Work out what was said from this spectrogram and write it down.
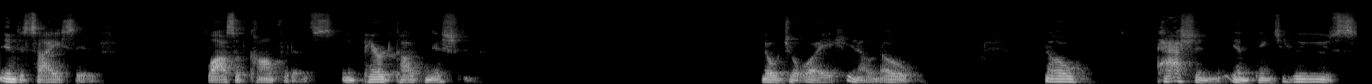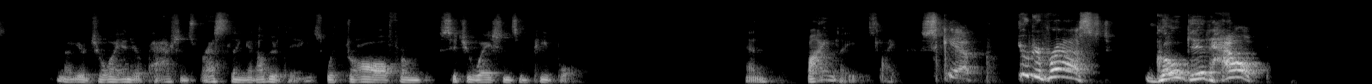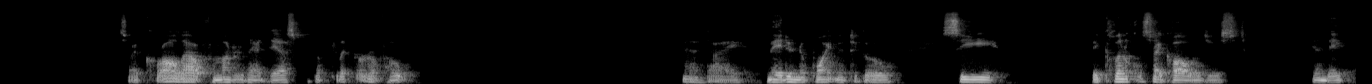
Indecisive, loss of confidence, impaired cognition, no joy, you know, no, no passion in things. You lose you know, your joy and your passions, wrestling and other things, withdrawal from situations and people. And finally, it's like, skip, you're depressed, go get help. So I crawled out from under that desk with a flicker of hope. And I made an appointment to go see a clinical psychologist. And they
